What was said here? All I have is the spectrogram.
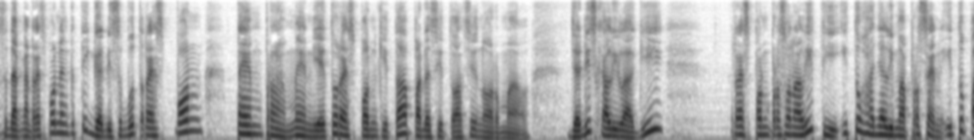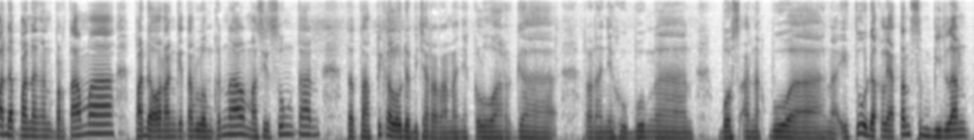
Sedangkan respon yang ketiga disebut respon temperamen, yaitu respon kita pada situasi normal. Jadi sekali lagi respon personality itu hanya 5% Itu pada pandangan pertama, pada orang kita belum kenal, masih sungkan. Tetapi kalau udah bicara ranahnya keluarga, ranahnya hubungan, bos anak buah, nah itu udah kelihatan 95%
